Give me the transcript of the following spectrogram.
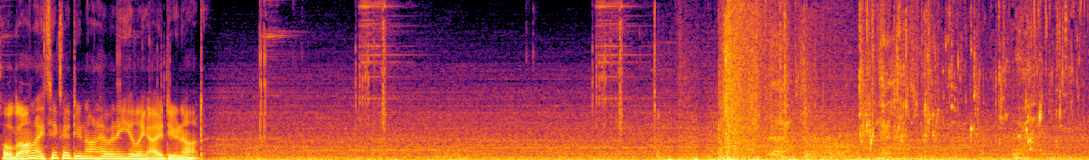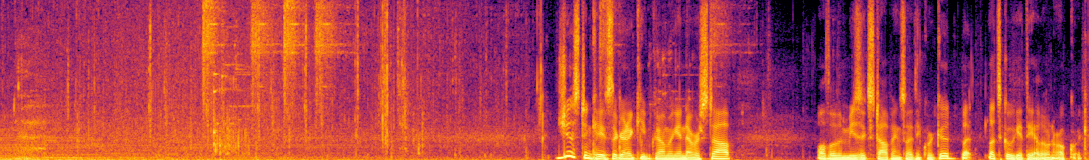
Hold on, I think I do not have any healing. I do not. Just in case they're going to keep coming and never stop. Although the music's stopping, so I think we're good. But let's go get the other one real quick.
